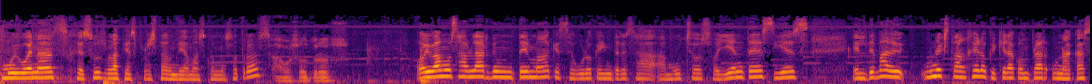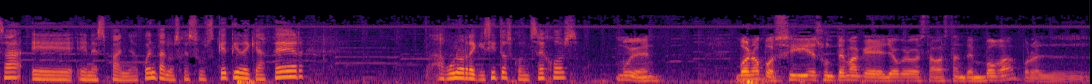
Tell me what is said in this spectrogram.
Muy buenas, Jesús, gracias por estar un día más con nosotros. A vosotros. Hoy vamos a hablar de un tema que seguro que interesa a muchos oyentes y es el tema de un extranjero que quiera comprar una casa eh, en España. Cuéntanos, Jesús, ¿qué tiene que hacer? ¿Algunos requisitos, consejos? Muy bien. Bueno, pues sí, es un tema que yo creo que está bastante en boga por el,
